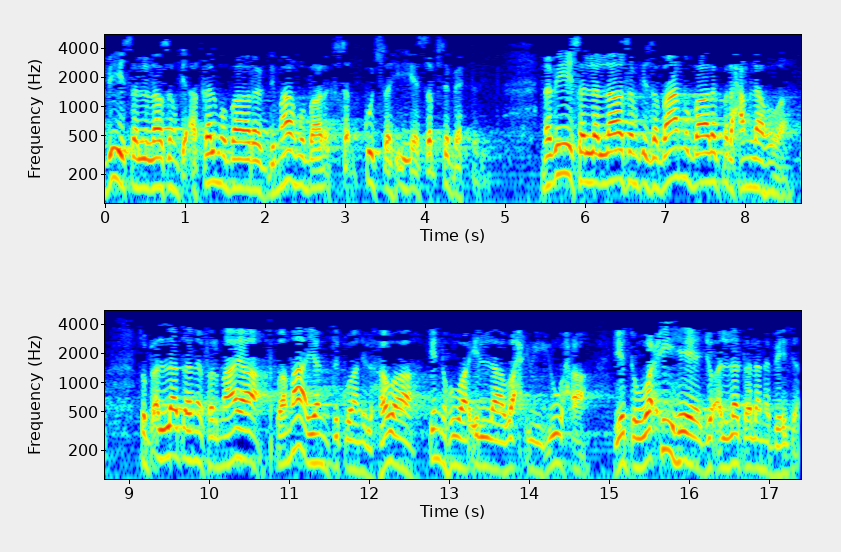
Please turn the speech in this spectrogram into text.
نبی صلی اللہ علیہ وسلم کے عقل مبارک، دماغ مبارک سب کچھ صحیح ہے، سب سے بہترین۔ نبی صلی اللہ علیہ وسلم کی زبان مبارک پر حملہ ہوا۔ تو اللہ تعالیٰ نے فرمایا، وما ينطق عن الهوى ان هو الا وحی یوحا یہ تو وحی ہے جو اللہ تعالیٰ نے بھیجا۔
